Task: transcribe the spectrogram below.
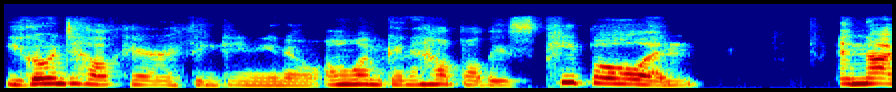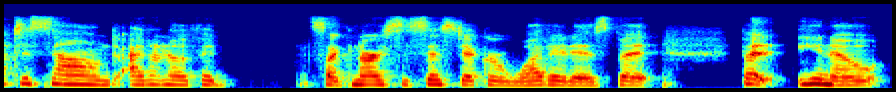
you go into healthcare thinking, you know, oh, I'm going to help all these people, and and not to sound, I don't know if it, it's like narcissistic or what it is, but but you know,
